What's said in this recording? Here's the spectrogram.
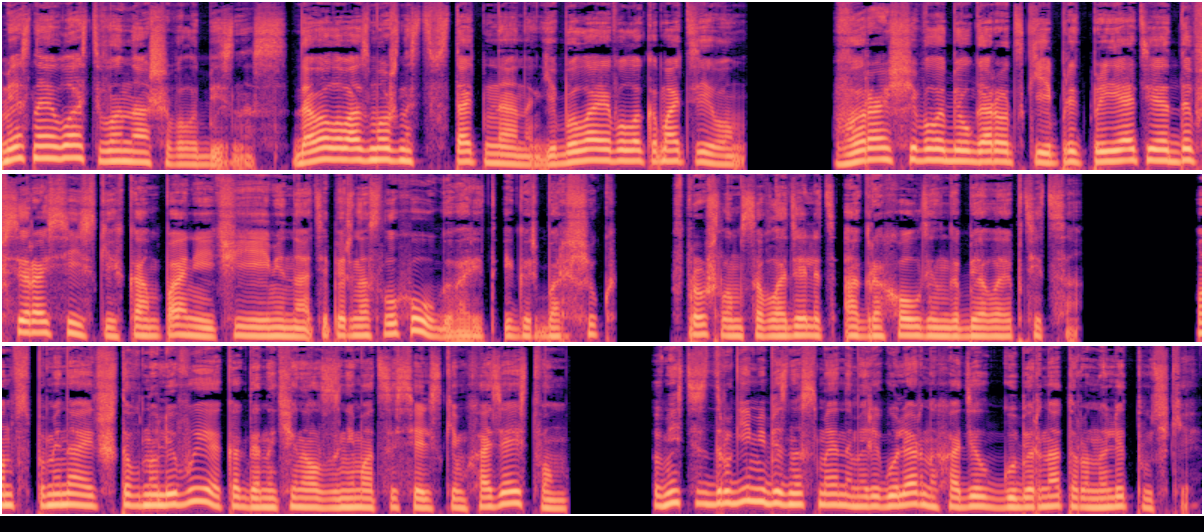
Местная власть вынашивала бизнес, давала возможность встать на ноги, была его локомотивом, выращивала белгородские предприятия до всероссийских компаний, чьи имена теперь на слуху, говорит Игорь Борщук, в прошлом совладелец агрохолдинга «Белая птица». Он вспоминает, что в нулевые, когда начинал заниматься сельским хозяйством, вместе с другими бизнесменами регулярно ходил к губернатору на летучки.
